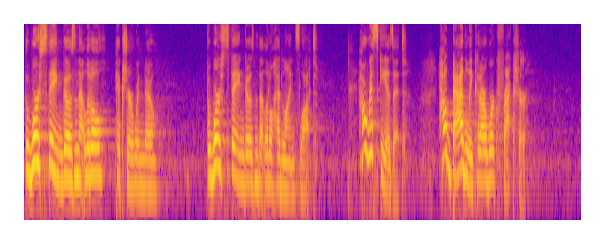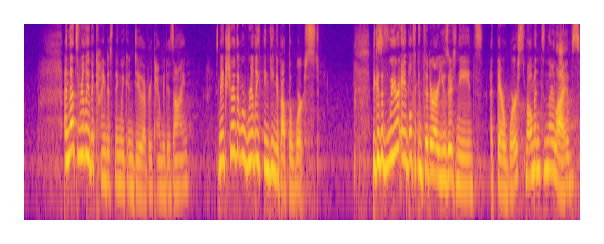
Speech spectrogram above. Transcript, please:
The worst thing goes in that little picture window. The worst thing goes in that little headline slot. How risky is it? How badly could our work fracture? And that's really the kindest thing we can do every time we design, is make sure that we're really thinking about the worst. Because if we're able to consider our users' needs at their worst moments in their lives,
